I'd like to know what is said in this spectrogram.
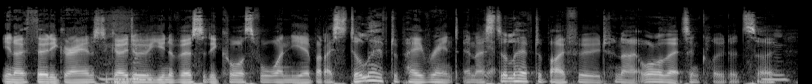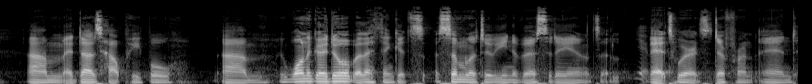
you know, 30 grand to go to a university course for one year, but I still have to pay rent and I still have to buy food. No, all of that's included. So um, it does help people um, who want to go do it, but they think it's similar to a university and it's a, Yep. that's where it's different. And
